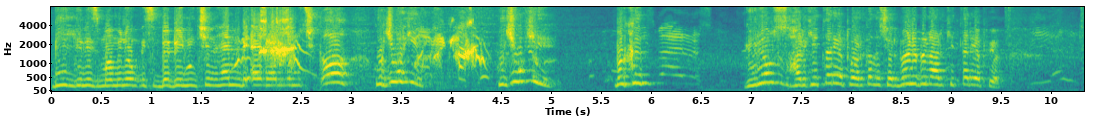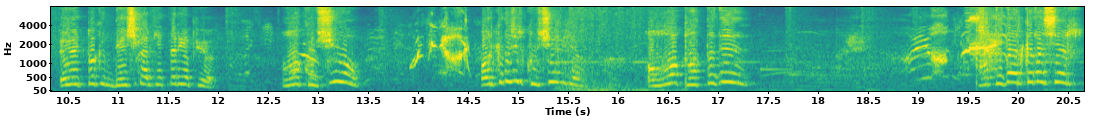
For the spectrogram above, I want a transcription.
Bildiğiniz Mami Longleys'in bebeğinin için hem bir el hem de muz çıktı. Aa! Hugi Hugi! Hugi Hugi! Bakın. Görüyor musunuz? Hareketler yapıyor arkadaşlar. Böyle böyle hareketler yapıyor. Evet bakın değişik hareketler yapıyor. Aa koşuyor. Arkadaşlar koşuyor bir daha. Aha patladı. Patladı arkadaşlar.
